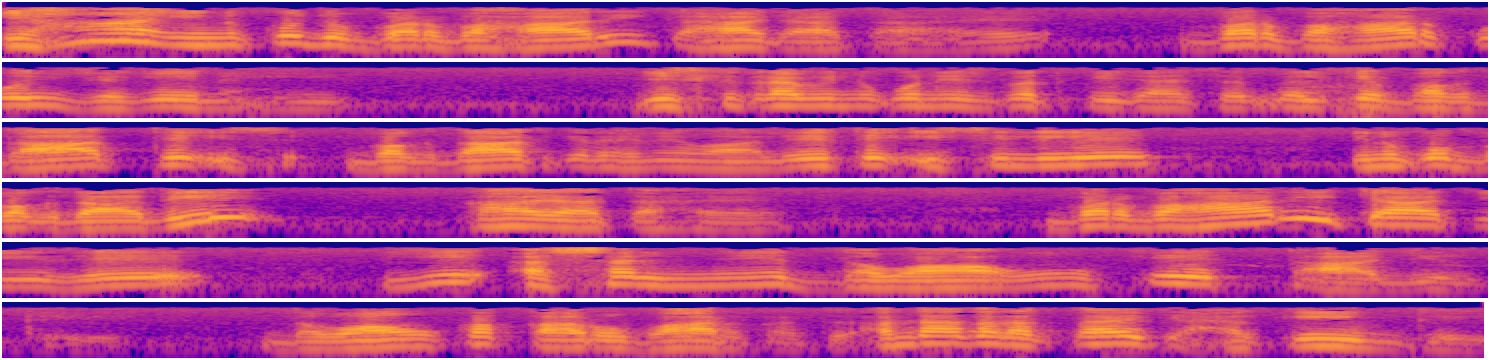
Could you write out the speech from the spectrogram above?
یہاں ان کو جو بربہاری کہا جاتا ہے، بربہار کوئی جگہ نہیں، جس کی طرف ان کو نسبت کی جائے بلکہ بغداد تھے، اس بغداد کے رہنے والے تھے اسی لیے ان کو بغدادی کہا جاتا ہے۔ بربہاری کیا چیز ہے؟ یہ اصل میں دواؤں کے تاجر تھے۔ دواؤں کا کاروبار کرتے اندازہ لگتا ہے کہ حکیم تھے۔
